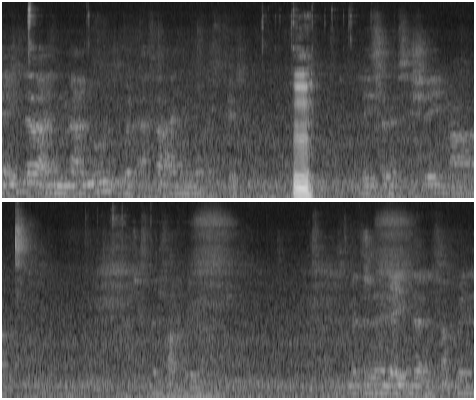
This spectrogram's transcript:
العلة عن المعلول عن المؤثر. ليس نفس الشيء مع الفرق مثلا الفرق بين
